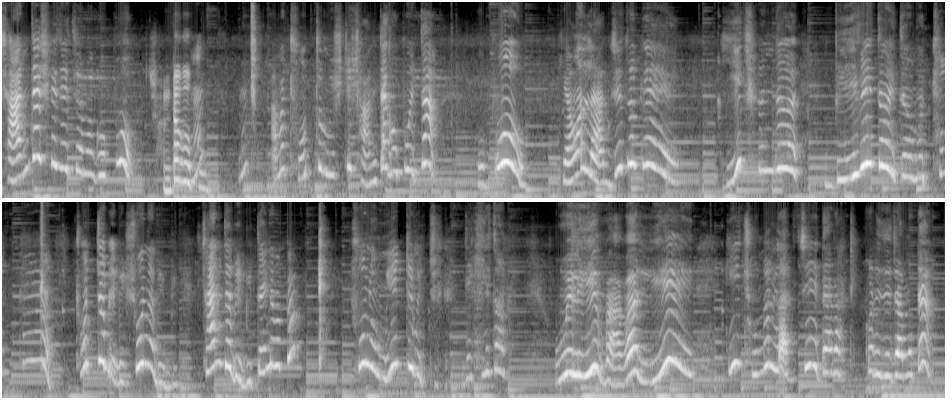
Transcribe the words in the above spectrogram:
শানটা সেজেছে আমার গপু। শান্তা গপু? হুম, আমার ছোট্ট মিষ্টি শান্তা গপু এটা। গপু কেমন লাগছে তোকে? কি সুন্দর। বেবি তো এটা আমার ছোট্ট ছোট্ট বেবি সোনা বেবি শান্তা বেবি তাই না বাবা? শোনো মিষ্টি মিষ্টি। দেখিয়ে তো। আমি। ওলি বাবা লি কি সুন্দর লাগছে। দাঁড়া ঠিক করে যে জামুটা।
